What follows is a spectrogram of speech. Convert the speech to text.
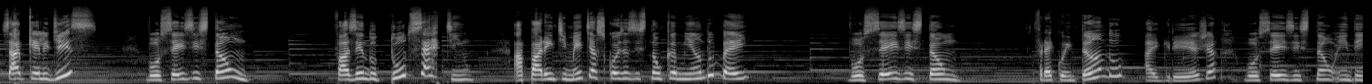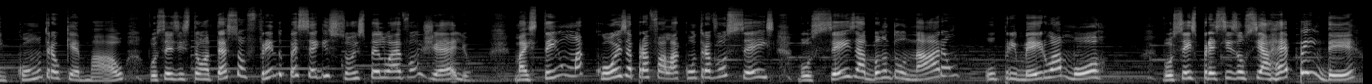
Sabe o que ele diz? Vocês estão fazendo tudo certinho. Aparentemente as coisas estão caminhando bem. Vocês estão frequentando a igreja, vocês estão indo em contra o que é mal, vocês estão até sofrendo perseguições pelo evangelho. Mas tem uma coisa para falar contra vocês: vocês abandonaram o primeiro amor. Vocês precisam se arrepender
